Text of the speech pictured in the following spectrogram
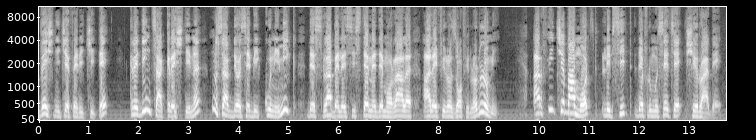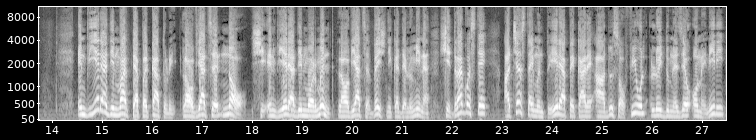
veșnice fericite, credința creștină nu s-ar deosebi cu nimic de slabele sisteme de morală ale filozofilor lumii. Ar fi ceva mort lipsit de frumusețe și roade. Învierea din moartea păcatului la o viață nouă și învierea din mormânt la o viață veșnică de lumină și dragoste, aceasta e mântuirea pe care a adus-o Fiul lui Dumnezeu omenirii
